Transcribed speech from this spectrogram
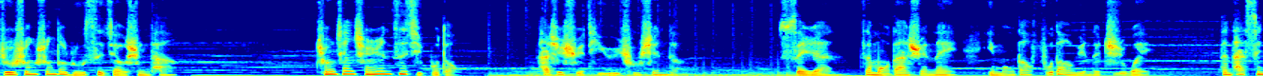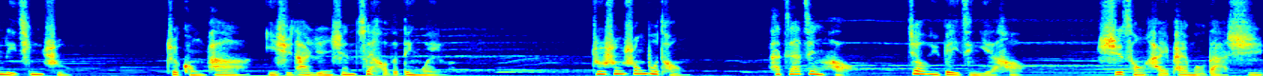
朱双双都如此教训他。琼强承认自己不懂，他是学体育出身的，虽然在某大学内已谋到辅导员的职位，但他心里清楚，这恐怕已是他人生最好的定位了。朱双双不同，他家境好，教育背景也好，师从海派某大师，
